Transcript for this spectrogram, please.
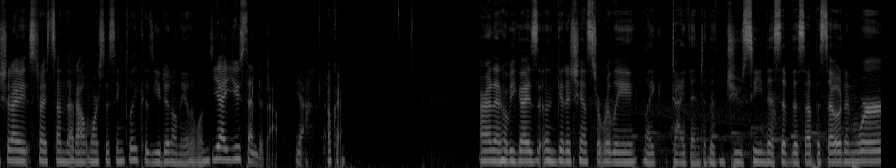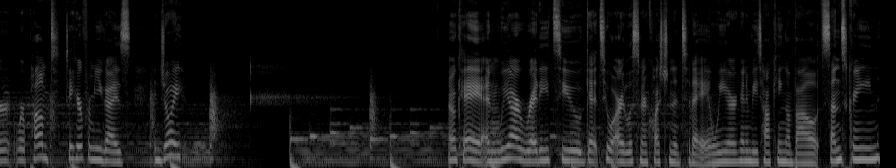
should I should I send that out more succinctly because you did on the other ones? Yeah, you send it out. Yeah. Okay. All right, I hope you guys uh, get a chance to really like dive into the juiciness of this episode, and we're we're pumped to hear from you guys. Enjoy. Okay, and we are ready to get to our listener question today. We are going to be talking about sunscreen,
